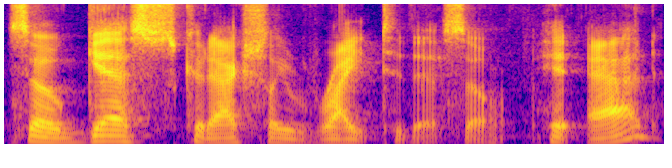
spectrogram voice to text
So guests could actually write to this. So hit add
